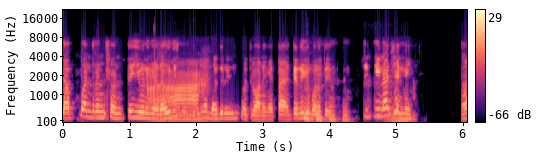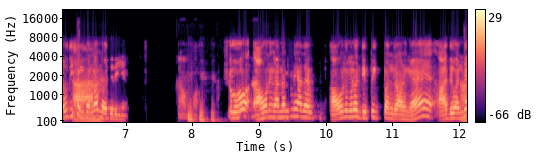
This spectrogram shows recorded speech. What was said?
டப் பண்றேன்னு சொல்லிட்டு இவனுங்க ரவுடிசம் பண்ணா மதுரைன்னு போட்டுருவானுங்க. தெலுங்கு படத்தை. சிட்டினா சென்னை. ரவுடிசம் பண்ணா மதுரை ஆமா. சோ அவனுங்க அந்த மாதிரி அத அவனுங்களும் டிபிக் பண்றானுங்க. அது வந்து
